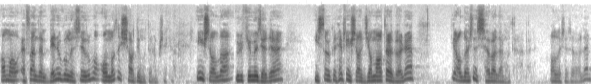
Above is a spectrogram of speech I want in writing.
Ama efendim benim grubum, senin grubum olması şart değil muhtemelen bu şekilde. İnşallah ülkemizde de İslam ülkeleri hepsi inşallah cemaatler böyle bir Allah için severler muhtemelen. Allah için severler.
